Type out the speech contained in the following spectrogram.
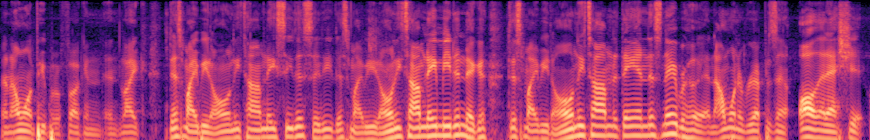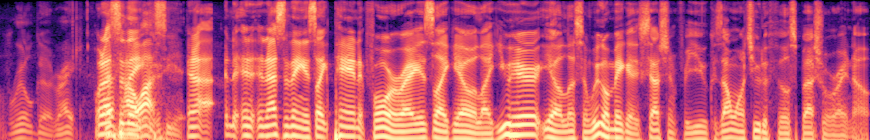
And I want people to fucking and like this might be the only time they see the city. This might be the only time they meet a nigga. This might be the only time that they in this neighborhood. And I want to represent all of that shit real good, right? Well, that's, the how thing. I see it. And, I, and, and that's the thing. It's like paying it forward, right? It's like, yo, like you here, yo, listen, we're gonna make an exception for you because I want you to feel special right now.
